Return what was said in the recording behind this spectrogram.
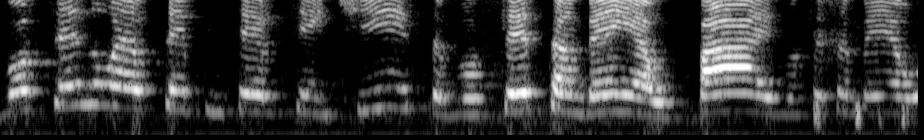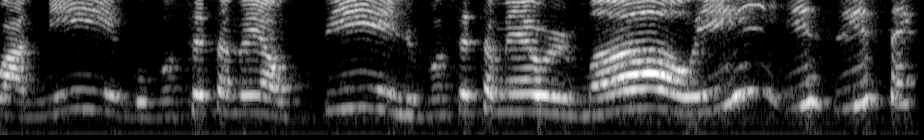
Você não é o tempo inteiro cientista, você também é o pai, você também é o amigo, você também é o filho, você também é o irmão, e existem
